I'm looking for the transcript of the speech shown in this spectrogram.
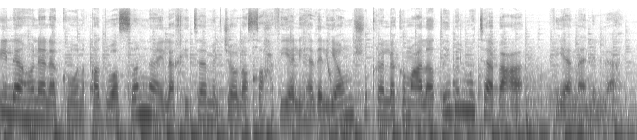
إلى هنا نكون قد وصلنا إلى ختام الجولة الصحفية لهذا اليوم. شكرا لكم على طيب المتابعة. في أمان الله.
